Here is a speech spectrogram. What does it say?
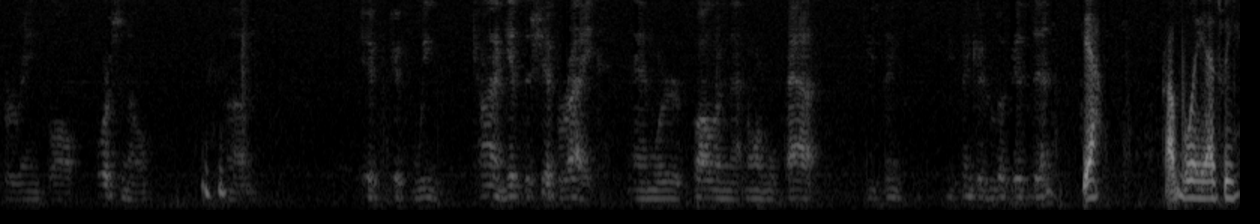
for rainfall or snow. Um, If, if we kinda get the ship right and we're following that normal path, you think, you think it'd look good then? Yeah, probably as we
